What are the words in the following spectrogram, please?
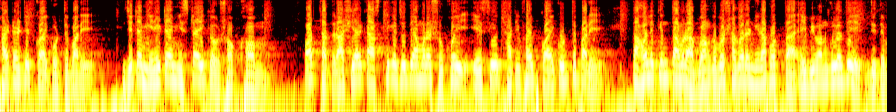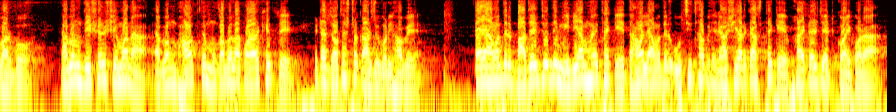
fighter jet ক্রয় করতে পারি, যেটা মিনিটাইম স্ট্রাইকেও সক্ষম। অর্থাৎ রাশিয়ার কাছ থেকে যদি আমরা সুখই এসইউ থার্টি ফাইভ ক্রয় করতে পারি, তাহলে কিন্তু আমরা বঙ্গোপসাগরের নিরাপত্তা এই বিমানগুলো দিয়ে দিতে পারব। এবং দেশের সীমানা এবং ভারতকে মোকাবেলা করার ক্ষেত্রে এটা যথেষ্ট কার্যকরী হবে। তাই আমাদের বাজেট যদি মিডিয়াম হয়ে থাকে, তাহলে আমাদের উচিত হবে রাশিয়ার কাছ থেকে ফাইটার জেট ক্রয় করা।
